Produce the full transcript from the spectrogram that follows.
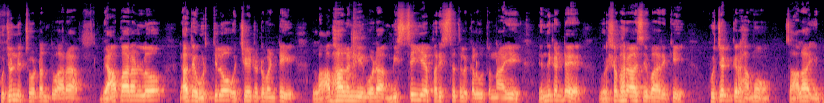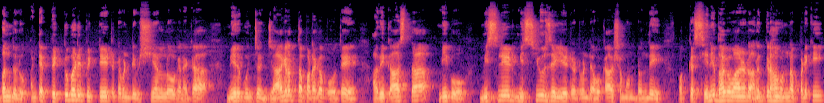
కుజుణ్ణి చూడటం ద్వారా వ్యాపారంలో లేకపోతే వృత్తిలో వచ్చేటటువంటి లాభాలన్నీ కూడా మిస్ అయ్యే పరిస్థితులు కలుగుతున్నాయి. ఎందుకంటే వృషభ రాశి వారికి కుజగ్రహము చాలా ఇబ్బందులు. అంటే పెట్టుబడి పెట్టేటటువంటి విషయంలో కనుక మీరు కొంచెం జాగ్రత్త పడకపోతే అవి కాస్త మీకు మిస్లీడ్ మిస్యూజ్ అయ్యేటటువంటి అవకాశం ఉంటుంది. ఒక్క శని భగవానుడు అనుగ్రహం ఉన్నప్పటికీ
